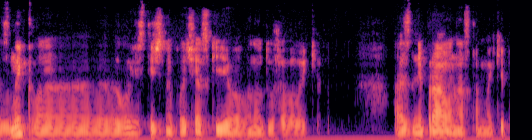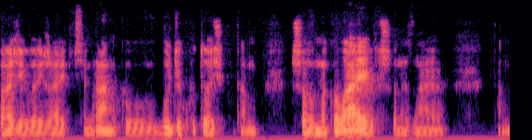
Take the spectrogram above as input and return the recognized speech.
зникла, е, логістичне плече з Києва, воно дуже велике. А з Дніпра у нас там екіпажі виїжджають в 7 ранку в будь-яку точку, там, що в Миколаїв, що не знаю, там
